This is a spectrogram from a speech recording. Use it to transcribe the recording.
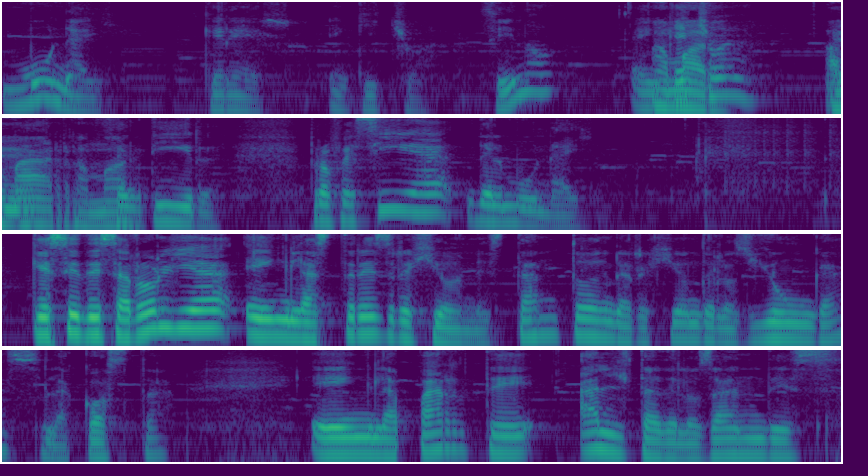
munay querer en quichua ¿sí no? en Amar. quechua Eh, amar, amar. sentir profecía del munay que se desarrolla en las tres regiones, tanto en la región de los Yungas, la costa, en la parte alta de los Andes,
